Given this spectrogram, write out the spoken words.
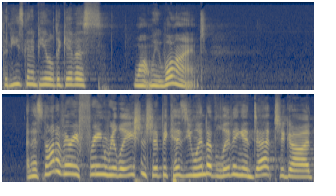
then He's going to be able to give us what we want. And it's not a very freeing relationship because you end up living in debt to God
